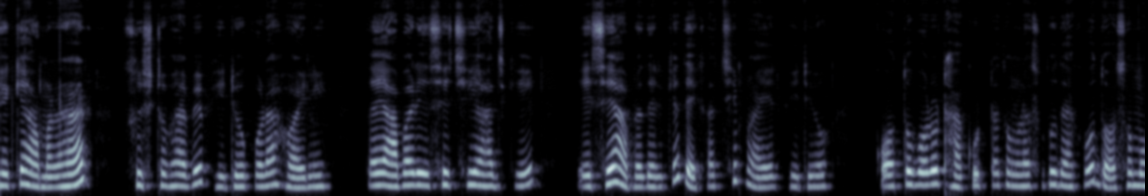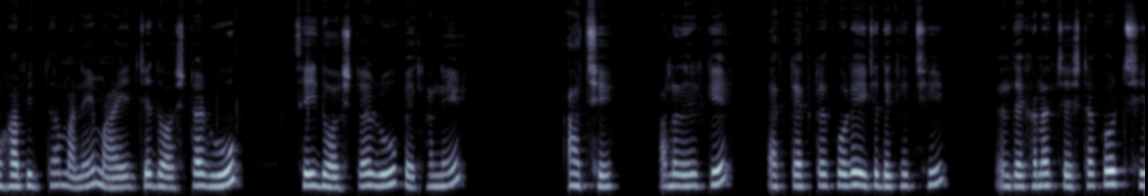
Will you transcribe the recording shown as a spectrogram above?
থেকে আমরা আর সুষ্ঠুভাবে ভিডিও করা হয়নি। তাই আবার এসেছি আজকে। এসে আপনাদেরকে দেখাচ্ছি মায়ের ভিডিও কত বড় ঠাকুরটা তোমরা শুধু দেখো দশ মহাবিদ্যা মানে মায়ের যে দশটা রূপ, সেই দশটা রূপ এখানে আছে। আপনাদেরকে একটা একটা করে এই যে দেখেছি, দেখানোর চেষ্টা করছি।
